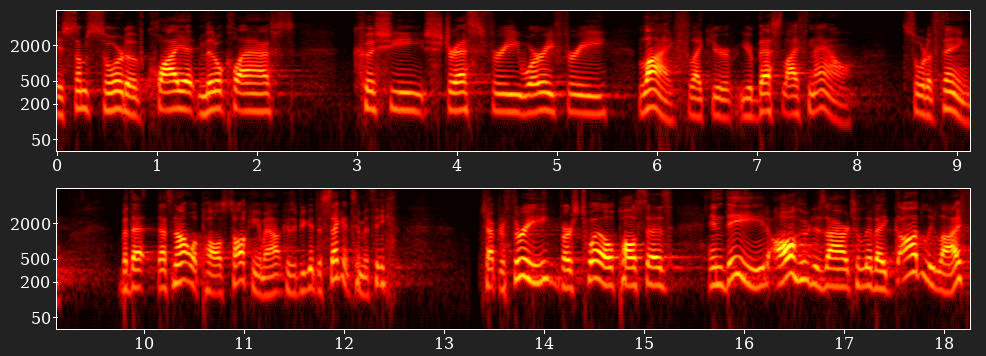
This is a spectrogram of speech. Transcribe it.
is some sort of quiet, middle class, cushy, stress free, worry free life, like your, your best life now sort of thing. But that, that's not what Paul's talking about, because if you get to 2 Timothy chapter 3, verse 12, Paul says, Indeed, all who desire to live a godly life,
